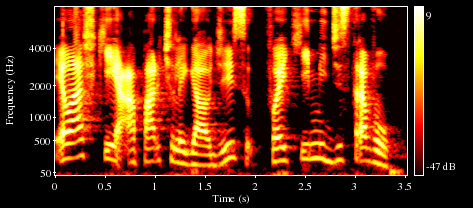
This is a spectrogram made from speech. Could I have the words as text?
Eu acho que a parte legal disso foi que me destravou.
